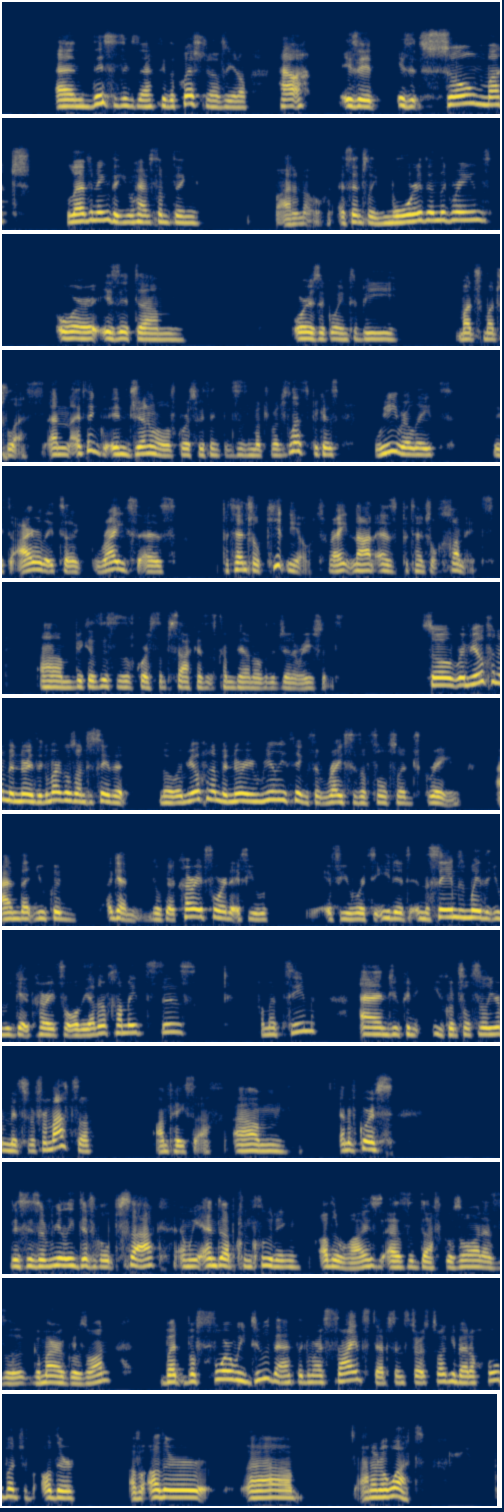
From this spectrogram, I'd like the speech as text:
And this is exactly the question of you know how is it is it so much leavening that you have something I don't know essentially more than the grains, or is it um or is it going to be much much less? And I think in general, of course, we think this is much much less because we relate at least I relate to rice as potential kitniot, right? Not as potential chametz, um, because this is of course the psak as it's come down over the generations. So Rabbi Yochanan ben Nuri, the Gemara goes on to say that no, Rabbi Yochanan ben Nuri really thinks that rice is a full fledged grain, and that you could again you'll get karet for it if you if you were to eat it in the same way that you would get karet for all the other chametzes, chametzim, and you could you could fulfill your mitzvah for matzah on Pesach. Um, and of course, this is a really difficult psak, and we end up concluding otherwise as the daf goes on, as the Gemara goes on. But before we do that, the Gemara sidesteps and starts talking about a whole bunch of other, of other, uh, I don't know what,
